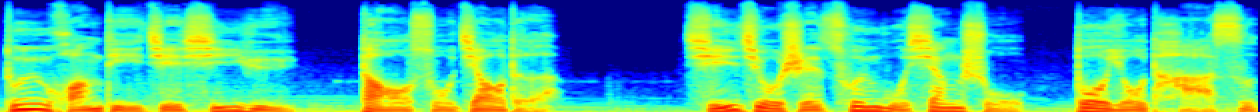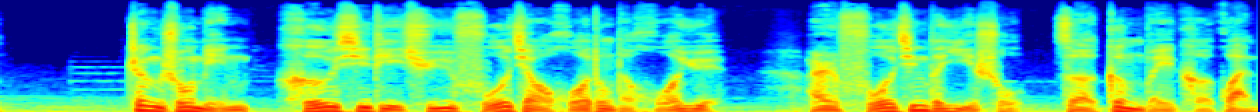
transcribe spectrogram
敦煌地接西域，道俗交德，其旧时村务相属，多有塔寺，正说明河西地区佛教活动的活跃，而佛经的艺术则更为可观。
